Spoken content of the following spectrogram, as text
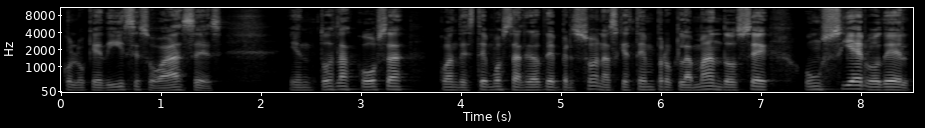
con lo que dices o haces y en todas las cosas cuando estemos alrededor de personas que estén proclamándose un siervo de Él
